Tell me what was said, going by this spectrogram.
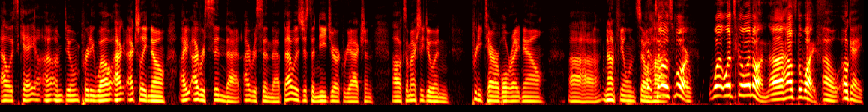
Alex K, I- I'm doing pretty well. Ac- Actually, no, I, I rescind that. I rescind that. That was just a knee jerk reaction. Alex, I'm actually doing pretty terrible right now. Uh, not feeling so yeah, hot. tell us more. What what's going on? Uh, how's the wife? Oh, okay.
